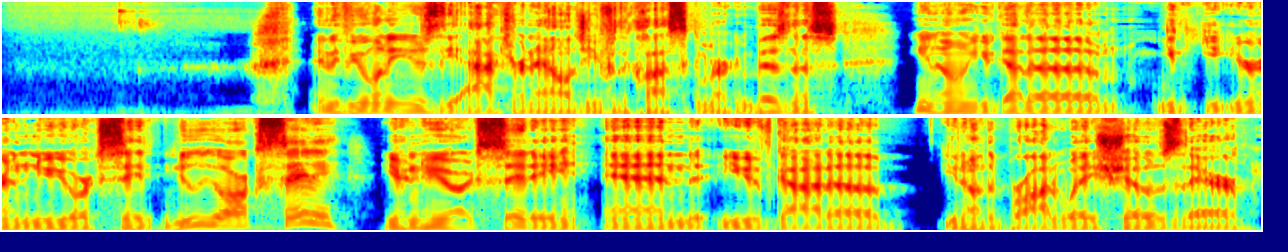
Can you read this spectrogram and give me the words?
And if you want to use the actor analogy for the classic American business, you know, you got a, you, you're in New York City, New York City, you're in New York City and you've got a, you know, the Broadway shows there.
